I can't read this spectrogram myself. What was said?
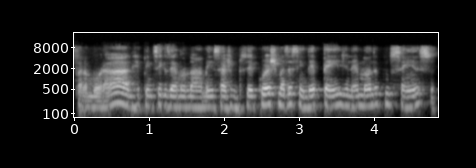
para namorar, de repente, se você quiser mandar uma mensagem pro seu crush, mas assim, depende, né? Manda com senso,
